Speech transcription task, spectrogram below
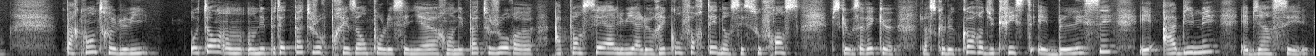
Par contre, lui, Autant on n'est peut-être pas toujours présent pour le Seigneur, on n'est pas toujours euh, à penser à lui, à le réconforter dans ses souffrances, puisque vous savez que lorsque le corps du Christ est blessé et abîmé, eh bien c'est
